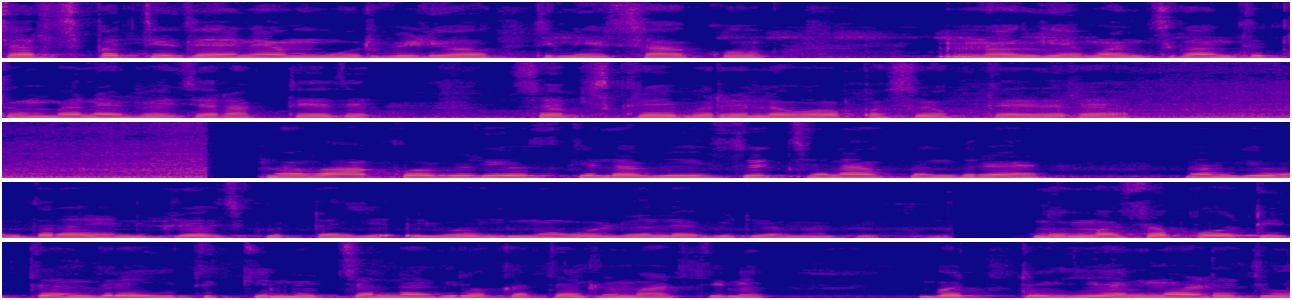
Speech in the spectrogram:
ಸರ್ಸ್ಪತ್ತಿದ್ದೇನೆ ಮೂರು ವಿಡಿಯೋ ಹಾಕ್ತೀನಿ, ಸಾಕು. ನನಗೆ ಮನ್ಸಿಗಂತೂ ತುಂಬಾ ಬೇಜಾರಾಗ್ತಾ ಇದೆ. ಸಬ್ಸ್ಕ್ರೈಬರ್ ಎಲ್ಲ ವಾಪಸ್ ಹೋಗ್ತಾ ಇದ್ದಾರೆ ನಾವು ಹಾಕೋ ವೀಡಿಯೋಸ್ಗೆಲ್ಲ ವ್ಯೂಸ್ ಚೆನ್ನಾಗಿ ಬಂದರೆ ನಮಗೆ ಒಂಥರ ಎನ್ಕರೇಜ್ ಕೊಟ್ಟಾಗಿ ಅಯ್ಯೋ, ಇನ್ನೂ ಒಳ್ಳೊಳ್ಳೆ ವಿಡಿಯೋ ಮಾಡಬೇಕು. ನಿಮ್ಮ ಸಪೋರ್ಟ್ ಇತ್ತಂದರೆ ಇದಕ್ಕಿನ್ನೂ ಚೆನ್ನಾಗಿರೋ ಕಥೆಗೆ ಮಾಡ್ತೀನಿ. ಬಟ್ ಏನು ಮಾಡೋದು?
